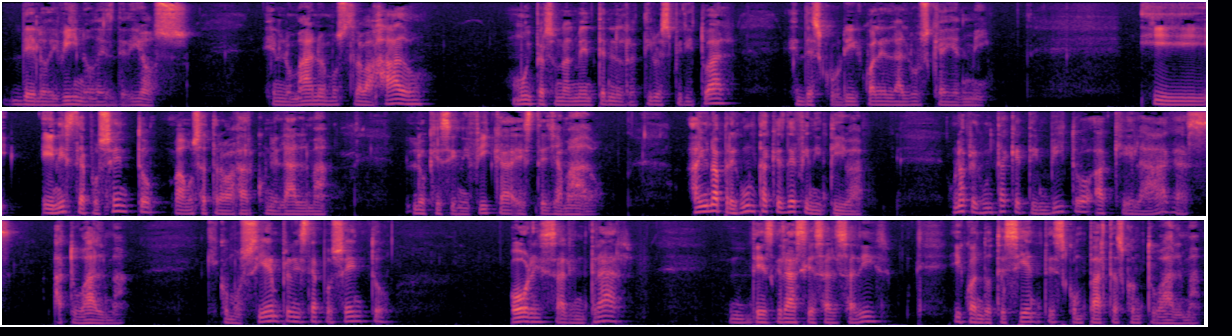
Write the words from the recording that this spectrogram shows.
de lo divino, desde Dios. En lo humano hemos trabajado muy personalmente en el retiro espiritual, en descubrir cuál es la luz que hay en mí. Y en este aposento vamos a trabajar con el alma, lo que significa este llamado hay una pregunta que es definitiva, una pregunta que te invito a que la hagas a tu alma, que como siempre en este aposento, ores al entrar, des gracias al salir y cuando te sientes compartas con tu alma.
